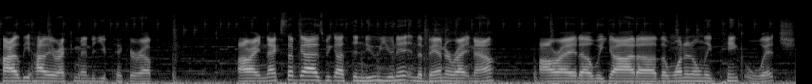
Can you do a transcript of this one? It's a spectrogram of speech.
Highly highly recommended you pick her up. All right, next up guys, we got the new unit in the banner right now. All right, uh, we got uh, the one and only Pink Witch.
